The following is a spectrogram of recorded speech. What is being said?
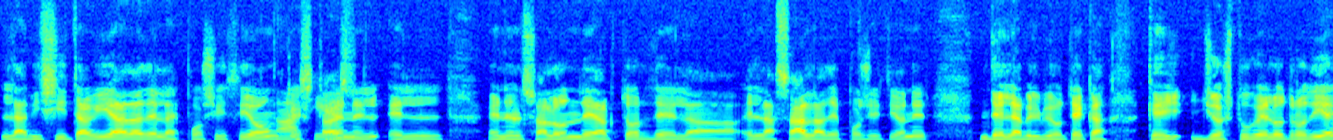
la visita guiada de la exposición que está es. en el, el- en el salón de actos de la, en la sala de exposiciones de la biblioteca, que yo estuve el otro día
